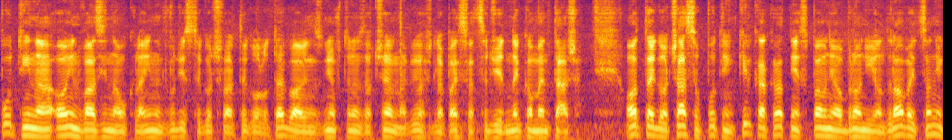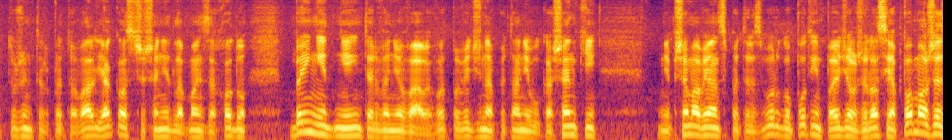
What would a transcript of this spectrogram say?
Putina o inwazji na Ukrainę 24 lutego, a więc dniu, w którym zacząłem nagrywać dla Państwa codzienne komentarze. Od tego czasu Putin kilkakrotnie wspomniał o broni jądrowej, co niektórzy interpretowali jako ostrzeżenie dla państw Zachodu, by nie, nie interweniowały. W odpowiedzi na pytanie Łukaszenki, przemawiając w Petersburgu, Putin powiedział, że Rosja pomoże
